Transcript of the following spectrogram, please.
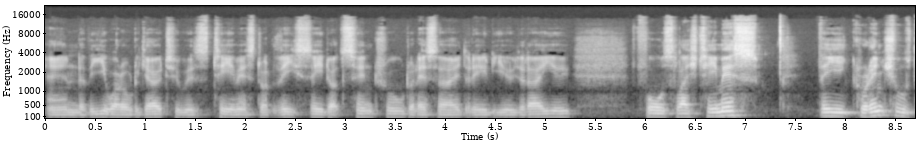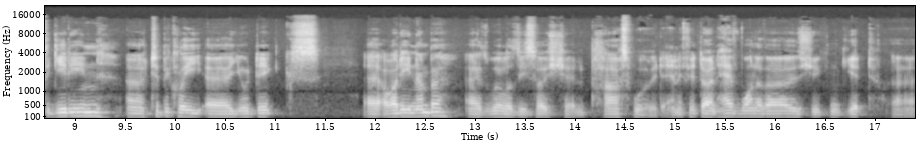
and the URL to go to is tms.vc.central.sa.edu.au forward slash TMS. The credentials to get in are typically uh, your DECS uh, ID number as well as the associated password and if you don't have one of those you can get uh,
